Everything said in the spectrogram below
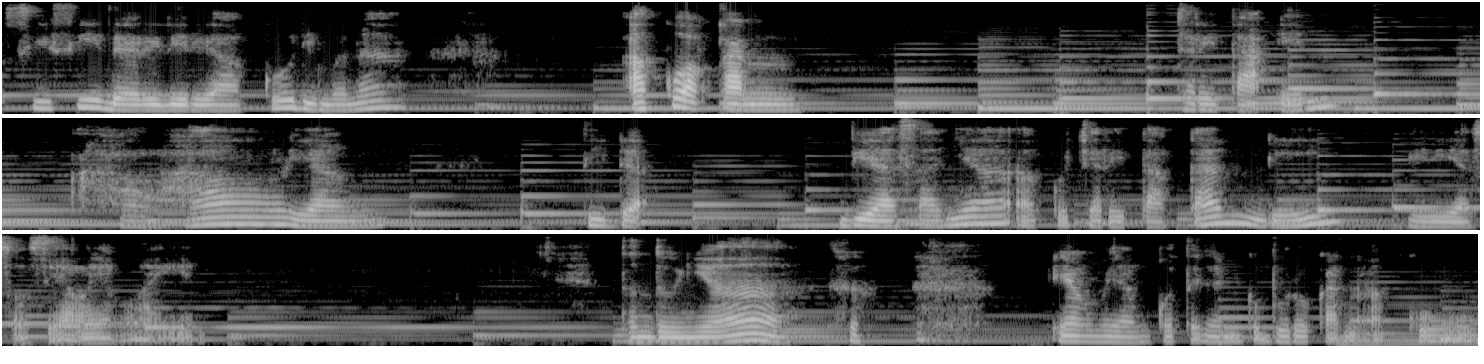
sisi dari diri aku di mana aku akan ceritain hal-hal yang tidak biasanya aku ceritakan di media sosial yang lain tentunya yang menyangkut dengan keburukan aku,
